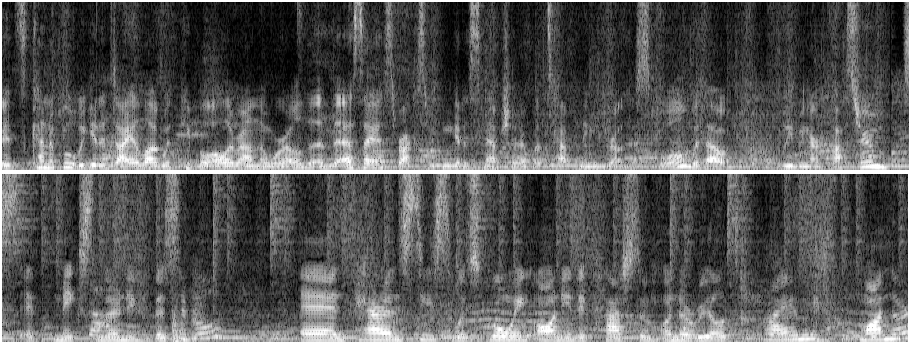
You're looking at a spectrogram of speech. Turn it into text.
it's kind of cool. We get a dialogue with people all around the world. And the SIS Rocks, we can get a snapshot of what's happening throughout the school without leaving our classroom. It makes learning visible and parents sees what's going on in the classroom on a real-time manner.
